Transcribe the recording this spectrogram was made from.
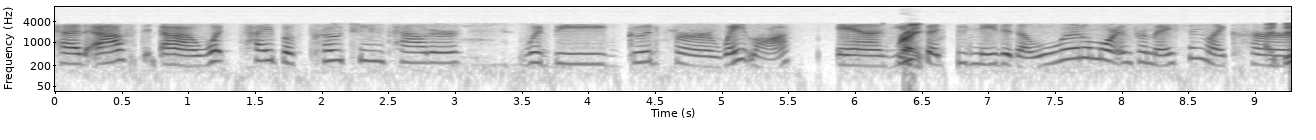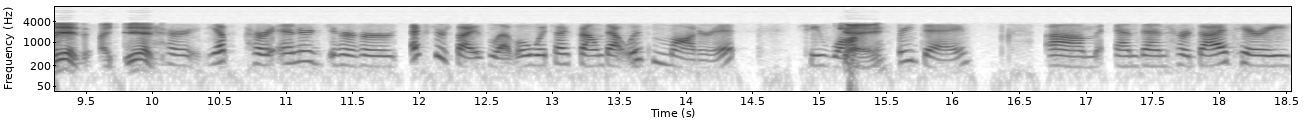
had asked uh, what type of protein powder would be good for weight loss, and you Right. said you needed a little more information, like her. I did. I did. Her yep, her energy, her, her exercise level, which I found out was moderate. She walks Okay. every day, um, and then her dietary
